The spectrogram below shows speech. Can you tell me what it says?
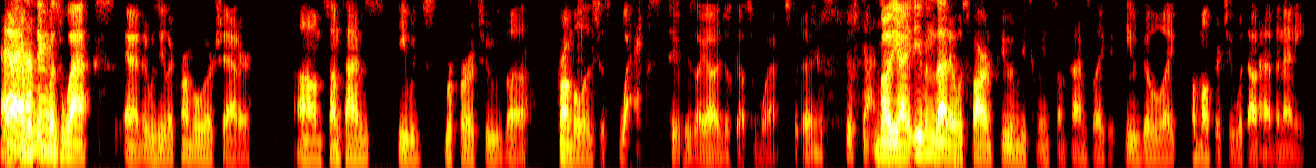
yeah, right, everything was wax, and it was either crumble or shatter. Um, sometimes he would refer to the crumble as just wax too. He's like, oh, I just got some wax today. just just got. But yeah, wax. even then, it was far and few in between. Sometimes, like he would go like a month or two without having any,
